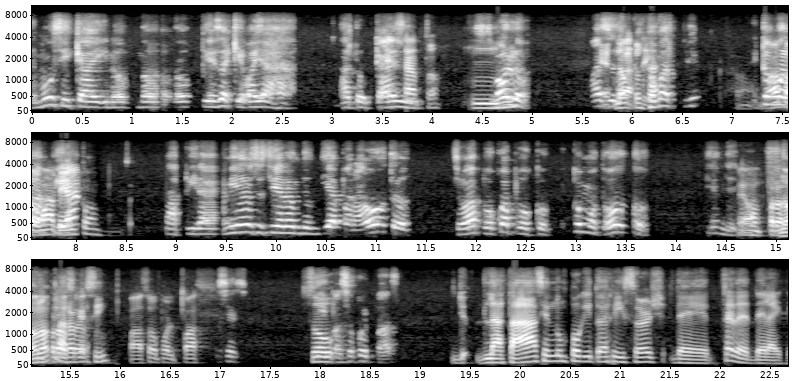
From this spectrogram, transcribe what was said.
de música, y no, no, no piensa que vayas a, a tocar Exacto. Mm, solo. Hace- Eso No, así. toma tiempo. Es No, como la toma pirámide. tiempo. Las pirámides no se hicieron de un día para otro, se va poco a poco, es como todo, ¿entiendes? No, no, claro que sí. Paso por paso. Entonces, So, sí, paso por paso. yo- la estaba haciendo un poquito de research de, de, de la-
